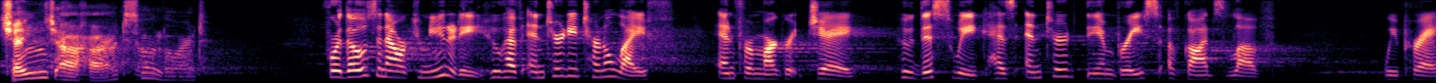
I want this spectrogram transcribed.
Change our hearts, O Lord. For those in our community who have entered eternal life, and for Margaret J., who this week has entered the embrace of God's love, we pray.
